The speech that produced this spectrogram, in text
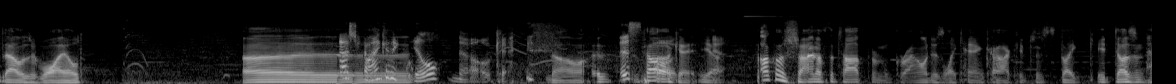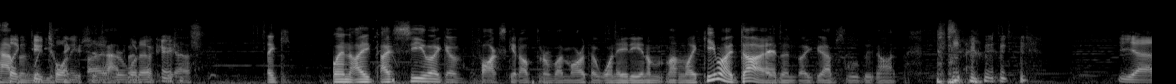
that was wild. Uh, Is Shine gonna kill? No. Okay. No. uh, This- Fal- oh, okay, yeah. yeah. Falco's shine off the top from ground is like Hancock. It just like it doesn't It's happen like when you think it should 225 or happen. whatever. Yeah. Like when I I see like a fox get up thrown by Martha at 180, and I'm I'm like he might die, and then like absolutely not. yeah.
